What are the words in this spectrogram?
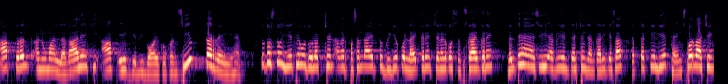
आप तुरंत अनुमान लगा लें कि आप एक बेबी बॉय को कंसीव कर रही हैं। तो दोस्तों, ये थे वो दो लक्षण। अगर पसंद आए तो वीडियो को लाइक करें, चैनल को सब्सक्राइब करें। मिलते हैं ऐसी ही अगली इंटरेस्टिंग जानकारी के साथ। जब तक के लिए थैंक्स फॉर वॉचिंग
